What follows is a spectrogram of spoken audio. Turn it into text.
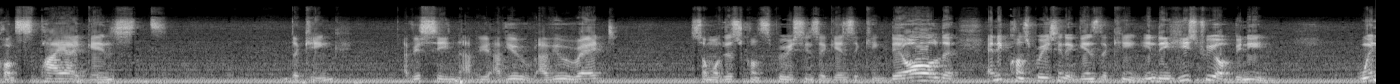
conspire against the king? Have you seen? Have you have you have you read some of these conspiracies against the king? They all the any conspiracy against the king in the history of Benin when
